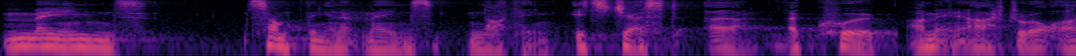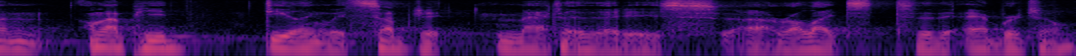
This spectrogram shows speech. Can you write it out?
means something and it means nothing. It's just a, a quirk. I mean, after all, I'm, I'm up here dealing with subject matter that is uh, relates to the Aboriginal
